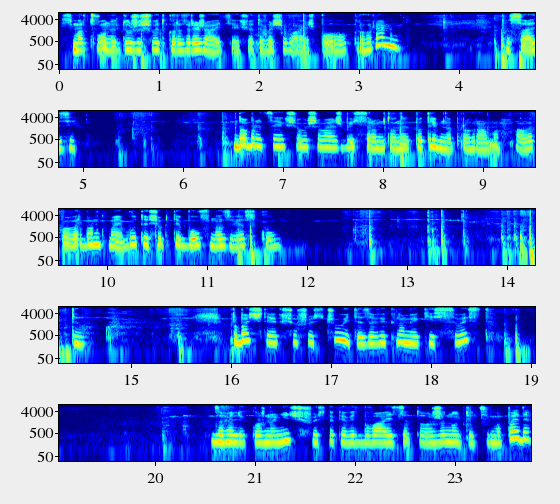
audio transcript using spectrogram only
смартфони дуже швидко розряджаються, якщо ти вишиваєш по програмі, по сазі. Добре, це якщо вишиваєш бісером, то не потрібна програма, але павербанк має бути, щоб ти був на зв'язку. Так. Пробачте, якщо щось чуєте, за вікном якийсь свист. Взагалі кожну ніч щось таке відбувається, то женуть ці мопеди,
